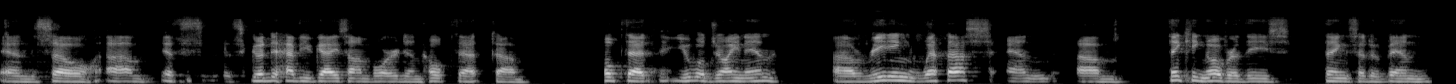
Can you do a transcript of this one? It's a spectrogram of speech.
And so um, it's it's good to have you guys on board and hope that um, hope that you will join in uh, reading with us and um, thinking over these things that have been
